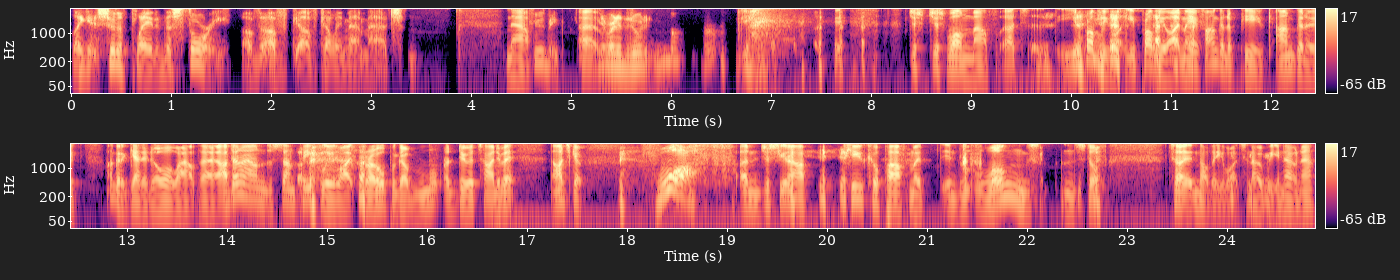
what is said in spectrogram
like it should have played in the story of of, of telling that match. Now, excuse me, uh, get ready to do it. just just one mouthful. Uh, you probably like, you probably like me. If I'm going to puke, I'm gonna I'm gonna get it all out there. I don't understand people who like throw up and go and do a tiny bit. And I just go woof and just you know puke up half my lungs and stuff. So, not that you want to know, but you know now.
